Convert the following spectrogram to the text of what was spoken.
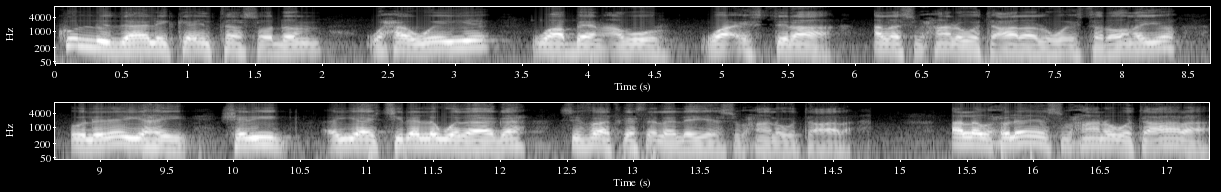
kullu daalika intaasoo dhan. Waxaa weeye waa been abuur waa iftiraa. Allah subxaanahu wa tacaala lagu iftiroonayo oo la leeyahay shariig ayaa jira la wadaaga sifaadkaas alla leeyahay subxaanahu wa tacaala allah wuxuu leeyahay subxaanahu wa tacaala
